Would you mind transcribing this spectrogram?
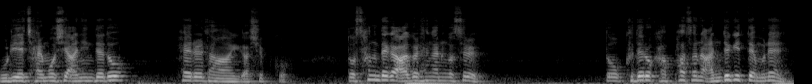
우리의 잘못이 아닌데도 해를 당하기가 쉽고 또 상대가 악을 행하는 것을 또 그대로 갚아서는 안 되기 때문에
